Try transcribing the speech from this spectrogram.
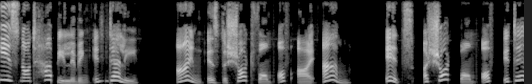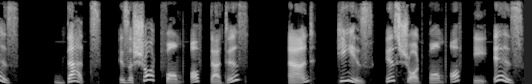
He is not happy living in Delhi. I'm is the short form of I am. It's a short form of it is. That's is a short form of that is. And he's is short form of he is.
